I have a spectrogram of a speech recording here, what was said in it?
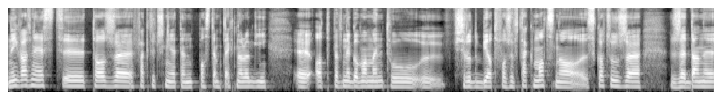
No i ważne jest y, to, że faktycznie ten postęp technologii y, od pewnego momentu y, wśród biotworzyw tak mocno skoczył, że, że dane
